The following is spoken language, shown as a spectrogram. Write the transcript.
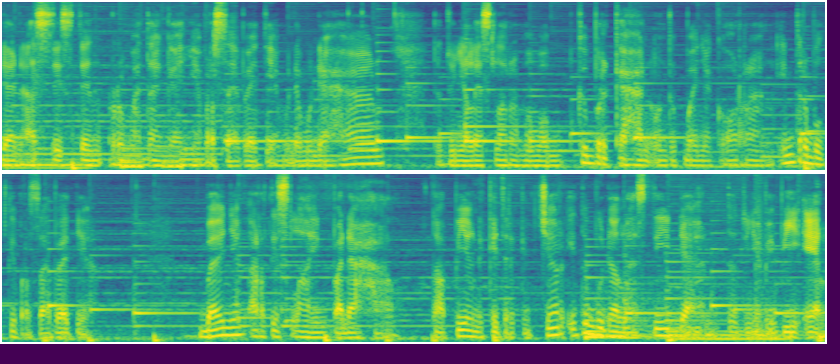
dan asisten rumah tangganya persahabat ya. Mudah-mudahan tentunya Leslar membawa keberkahan untuk banyak orang. Ini terbukti persahabatnya. Banyak artis lain padahal tapi yang dikejar-kejar itu Bunda Lesti dan tentunya BBL.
